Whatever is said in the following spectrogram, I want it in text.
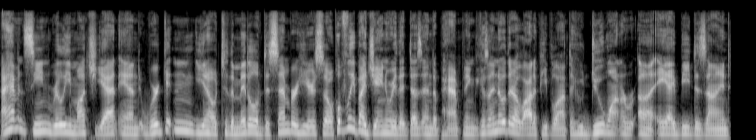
I haven't seen really much yet, and we're getting, you know, to the middle of December here. So hopefully by January that does end up happening because I know there are a lot of people out there who do want a uh, AIB designed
